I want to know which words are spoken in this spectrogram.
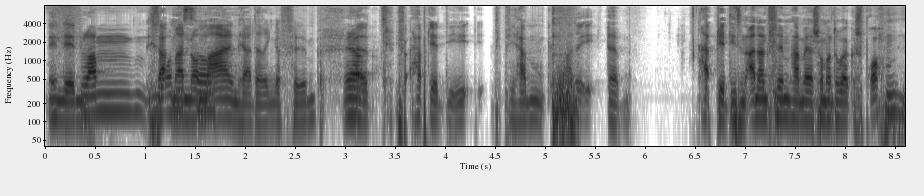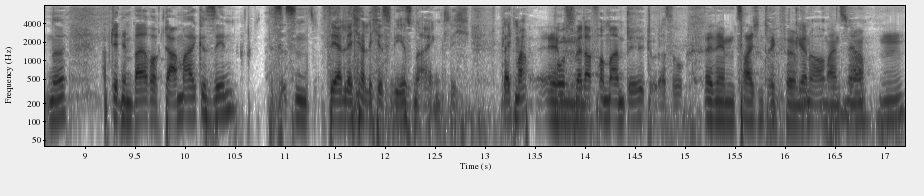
in den Flammen. ich sag mal normalen Herr der Ringe Film. Ja. Äh, habt ihr die wir haben gerade äh, habt ihr diesen anderen Film, haben wir ja schon mal drüber gesprochen, ne? Habt ihr den Balrog da mal gesehen? Das ist ein sehr lächerliches Wesen eigentlich. Vielleicht Ähm, posten wir davon mal ein Bild oder so. In dem Zeichentrickfilm, Genau, meinst du, ja. ja? Mhm.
